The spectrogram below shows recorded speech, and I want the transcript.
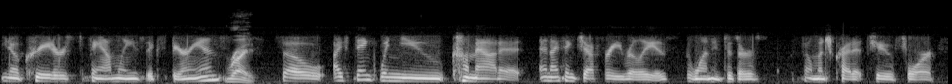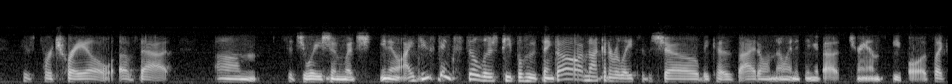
you know, creator's family's experience. Right. So I think when you come at it, and I think Jeffrey really is the one who deserves so much credit to for his portrayal of that um, situation, which, you know, I do think still there's people who think, oh, I'm not going to relate to the show because I don't know anything about trans people. It's like,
